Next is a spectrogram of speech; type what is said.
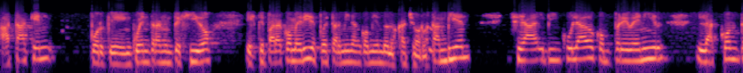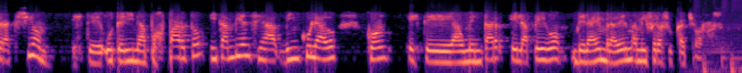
ataquen porque encuentran un tejido este, para comer y después terminan comiendo los cachorros. También se ha vinculado con prevenir la contracción este, uterina posparto y también se ha vinculado con este, aumentar el apego de la hembra del mamífero a sus cachorros.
